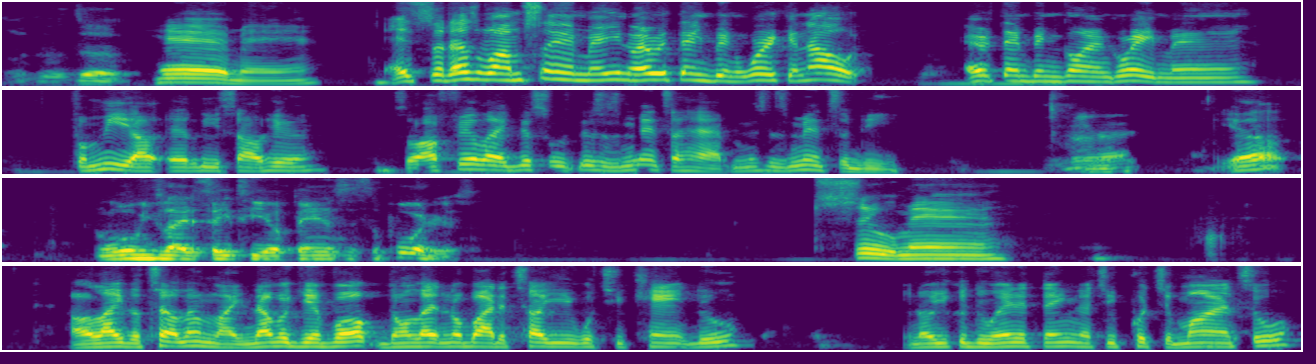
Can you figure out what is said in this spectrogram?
What's what's up? yeah, man. And so that's what I'm saying, man. You know, everything been working out. Everything been going great, man. For me, at least out here. So I feel like this was this is meant to happen. This is meant to be. All right. Yeah. What would you like to say to your fans and supporters? Shoot, man. I like to tell them like never give up. Don't let nobody tell you what you can't do. You know, you could do anything that you put your mind to.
